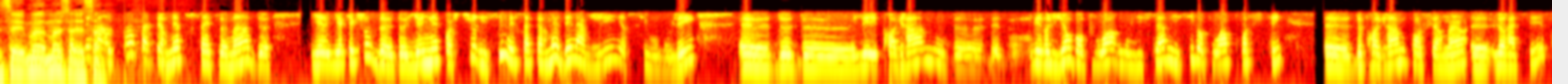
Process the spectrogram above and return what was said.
C'est, moi, moi, ça, C'est ça- ça permet tout simplement de. Il y, a, il y a quelque chose de, de- Il y a une imposture ici, mais ça permet d'élargir, si vous voulez, euh, de, de les programmes, de, de- les religions vont pouvoir, ou l'islam ici va pouvoir profiter euh, de programmes concernant euh, le racisme.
